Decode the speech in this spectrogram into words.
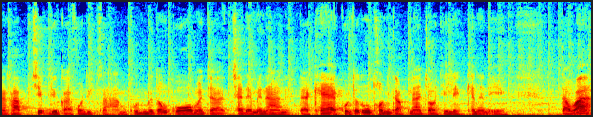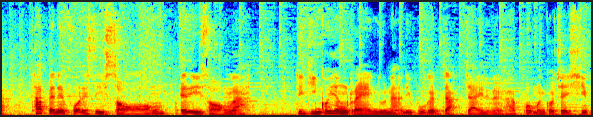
นะครับ ชิปเดียวกับ iPhone 13 คุณไม่ต้องกลัวว่ามันจะใช้ได้ไม่นาน แต่แค่คุณจะต้องทนกับหน้าจอที่เล็กแค่นั้น eng แต่ว่าถ้าเป็น iPhone SE 2 SE 2ล่ะ จริงๆก็ยังแรงอยู่นะนนี่พูดกันจากใจเลยนะครับเพราะมันก็ใช้ชิป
